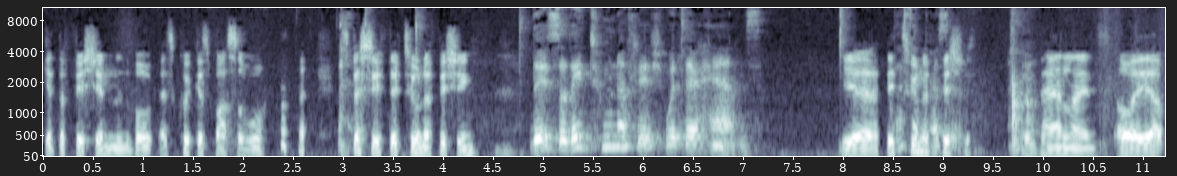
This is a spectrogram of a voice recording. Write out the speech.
get the fish in the boat as quick as possible, especially if they're tuna fishing. they, so they tuna fish with their hands. Yeah, they That's tuna impressive. fish with, with hand lines. Oh, yep.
